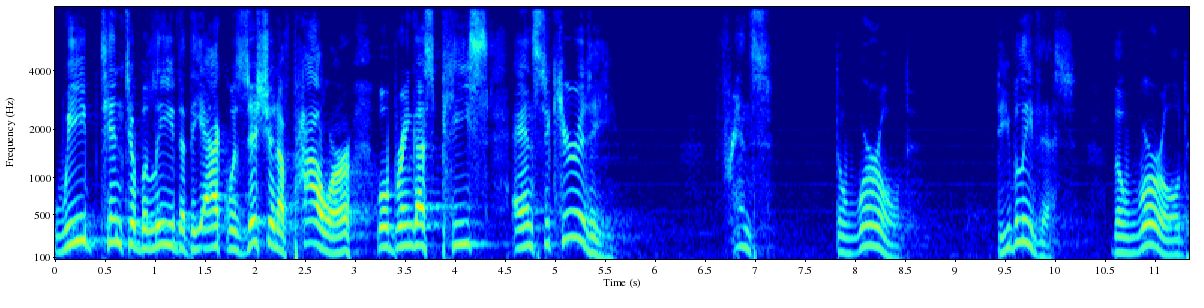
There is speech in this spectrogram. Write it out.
We tend to believe that the acquisition of power will bring us peace and security. Friends, the world, do you believe this? The world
